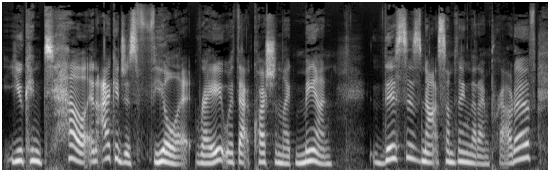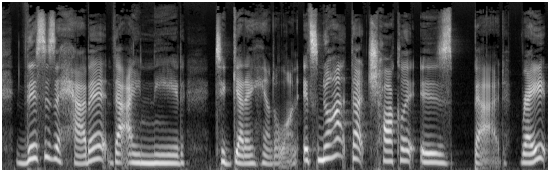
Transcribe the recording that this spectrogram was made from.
you can tell, and I could just feel it, right? With that question, like, man, this is not something that I'm proud of. This is a habit that I need to get a handle on. It's not that chocolate is bad, right?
